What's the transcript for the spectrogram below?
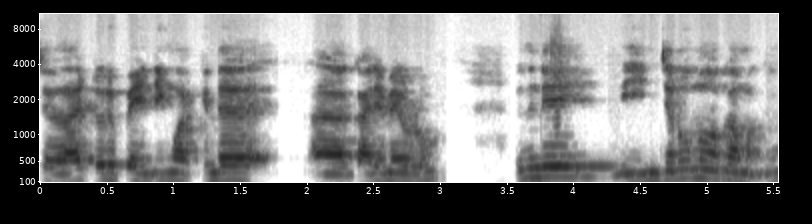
ചെറുതായിട്ടൊരു പെയിന്റിങ് വർക്കിന്റെ കാര്യമേ ഉള്ളൂ. ഇതിന്റെ ഇഞ്ചിൻ റൂം നോക്കാം നമുക്ക്.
